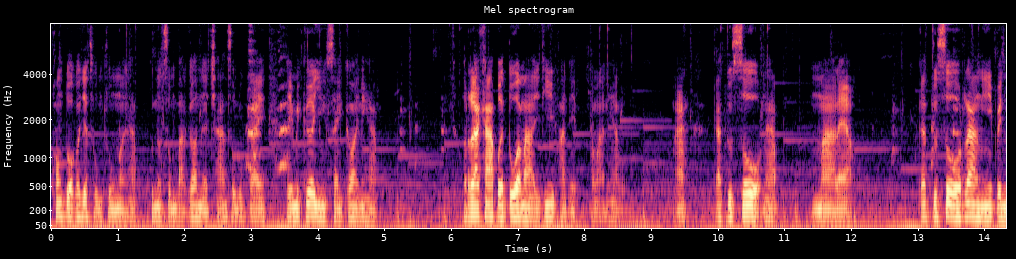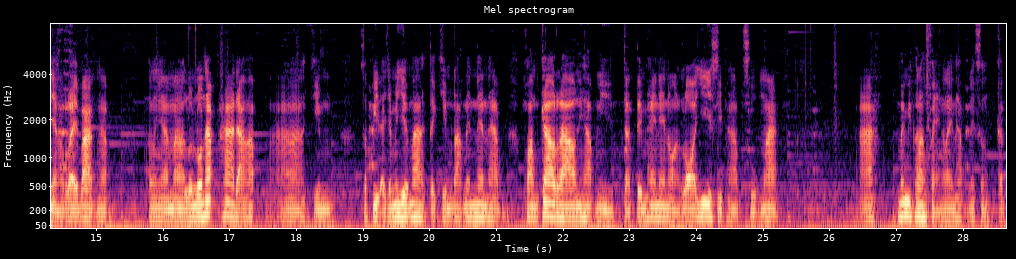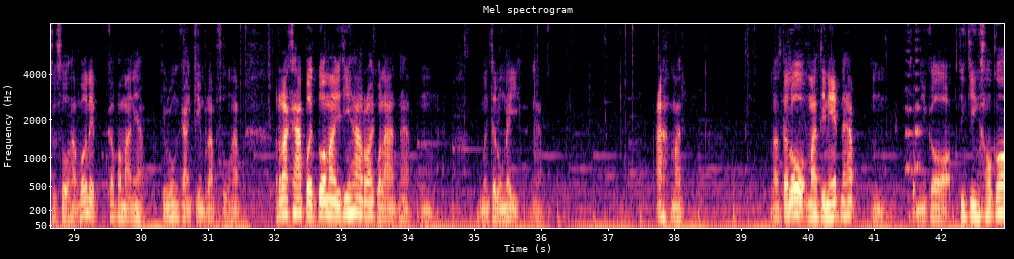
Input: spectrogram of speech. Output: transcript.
คล่องตัวก็จะสูงสูงๆหน่อยครับ คุณสมบัติก็เหนือชั้นสูงลูกไกลเพย์เมเกอร์ยิงไซก้อยนะครับ ราคาเปิดตัวมาอยู่ที่พันเอ็ดประมาณนี้ครับอะกาตูโซนะครับ มาแล้วกาตูโซร่างนี้เป็นอย่างไรบ้างนะครับ พลังงานมาล้นๆครับ5ดาวครับอ่าเกมสปีดอาจจะไม่เยอะมาก แต่เกมรับแน่นๆครับ ความก้าวร้าวนี่ครับนี่จัดเต็มให้แน่นอน 120 ครับ สูงมากอะไม่มีพลังแฝงอะไรนะครับ ในส่วนกาตูโซครับเวิร์กเด็บก็ประมาณนี้ครับเกมรุ่งการเกมรับสูงครับ ราคาเปิดตัวมาอยู่ที่ 500 กว่าล้านนะครับอืม เหมือนจะลงได้อีกนะครับอะมาลาเตโรมาติเนสนะครับคนนี้ก็จริงๆเขาก็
